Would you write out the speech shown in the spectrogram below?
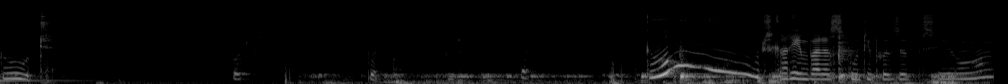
Gut. Gut. Gut. Ja. Gut. Gerade eben war das gut, die Position.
